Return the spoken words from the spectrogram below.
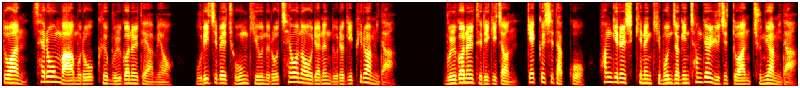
또한 새로운 마음으로 그 물건을 대하며 우리 집에 좋은 기운으로 채워 넣으려는 노력이 필요합니다. 물건을 들이기 전 깨끗이 닦고 환기를 시키는 기본적인 청결 유지 또한 중요합니다.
